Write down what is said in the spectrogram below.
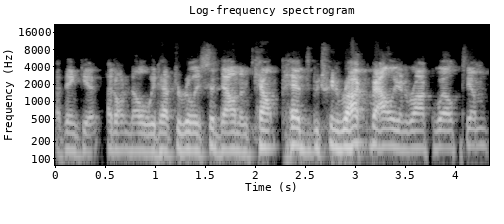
I think it. I don't know. We'd have to really sit down and count heads between Rock Valley and Rockwell, Tim.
